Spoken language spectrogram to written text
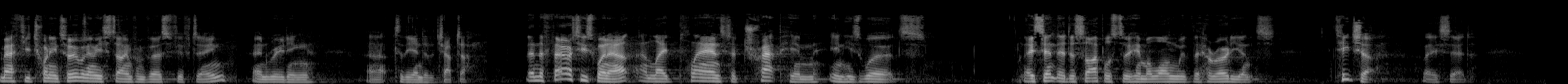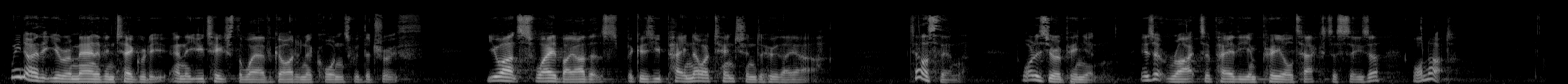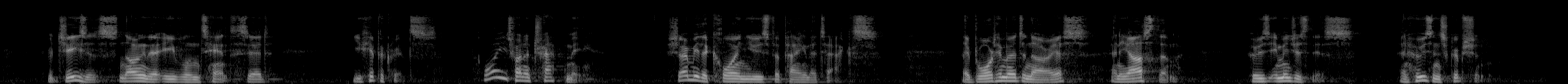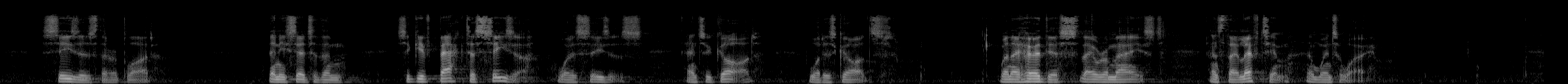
Matthew 22, we're going to be starting from verse 15 and reading uh, to the end of the chapter. Then the Pharisees went out and laid plans to trap him in his words. They sent their disciples to him along with the Herodians. Teacher, they said, we know that you're a man of integrity and that you teach the way of God in accordance with the truth. You aren't swayed by others because you pay no attention to who they are. Tell us then, what is your opinion? Is it right to pay the imperial tax to Caesar or not? But Jesus, knowing their evil intent, said, You hypocrites, why are you trying to trap me? Show me the coin used for paying the tax. They brought him a denarius, and he asked them, Whose image is this? And whose inscription? Caesar's, they replied. Then he said to them, So give back to Caesar what is Caesar's, and to God what is God's. When they heard this, they were amazed, and so they left him and went away.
